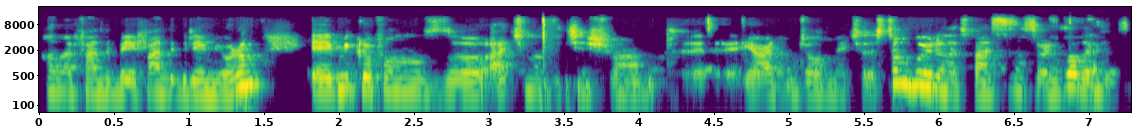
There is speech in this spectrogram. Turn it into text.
hanımefendi, beyefendi bilemiyorum. E, mikrofonunuzu açmanız için şu an e, yardımcı olmaya çalıştım. Buyurun lütfen sizin sorunuzu alabiliriz.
